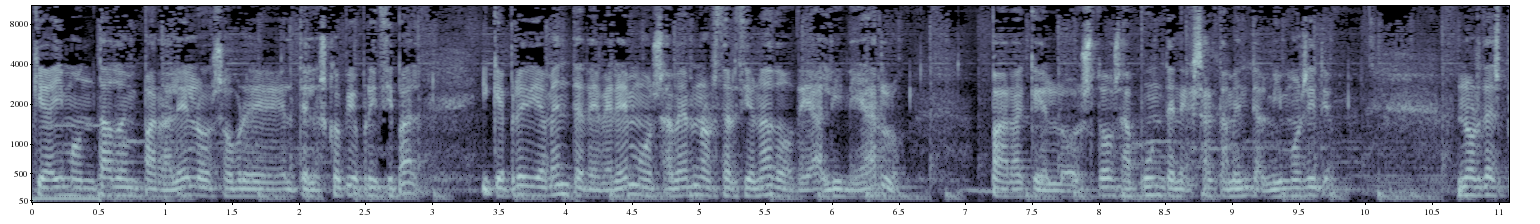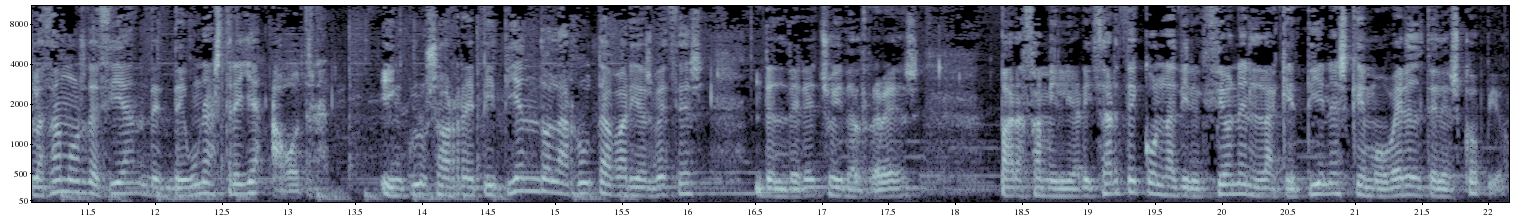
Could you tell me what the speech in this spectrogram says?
que hay montado en paralelo sobre el telescopio principal y que previamente deberemos habernos cercionado de alinearlo para que los dos apunten exactamente al mismo sitio, nos desplazamos, decía, de, una estrella a otra. incluso repitiendo la ruta varias veces del derecho y del revés, para familiarizarte con la dirección en la que tienes que mover el telescopio,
